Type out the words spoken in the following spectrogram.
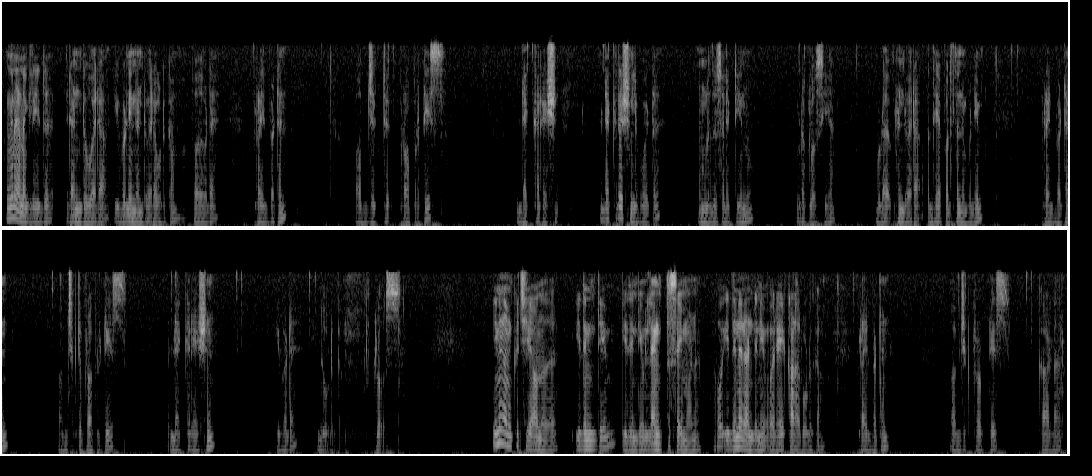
അങ്ങനെയാണെങ്കിൽ ഇത് രണ്ട് വര ഇവിടെയും രണ്ട് വര കൊടുക്കാം. അപ്പോൾ ഇവിടെ right button object properties decoration ഡെക്കറേഷനിൽ പോയിട്ട് നമ്മളിത് സെലക്ട് ചെയ്യുന്നു. ഇവിടെ ക്ലോസ് ചെയ്യാം. ഇവിടെ രണ്ട് വര അതേപോലെ തന്നെ ഇവിടെയും. Right button object properties decoration ഇവിടെ ഇത് കൊടുക്കാം. ക്ലോസ് ഇനി നമുക്ക് ചെയ്യാവുന്നത് ഇതിന്റെയും ഇതിന്റെയും ലെങ്ത് സെയിം ആണ്. അപ്പോൾ ഇതിന് രണ്ടിനെയും ഒരേ കളർ കൊടുക്കാം. Right button object properties colour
